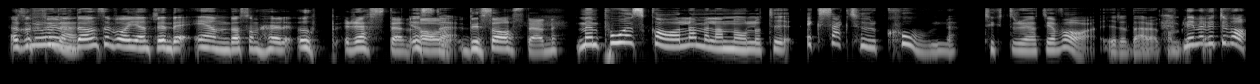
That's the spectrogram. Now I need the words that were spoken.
Alltså Kommer fuldansen var egentligen det enda som höll upp resten av disastern. Men på en skala mellan 0 och 10, exakt hur cool tyckte du att jag var i det där ögonblicket? Nej men vet du vad,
